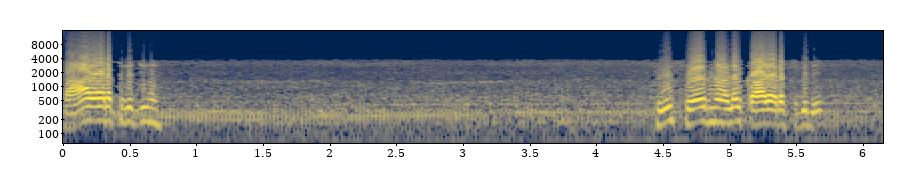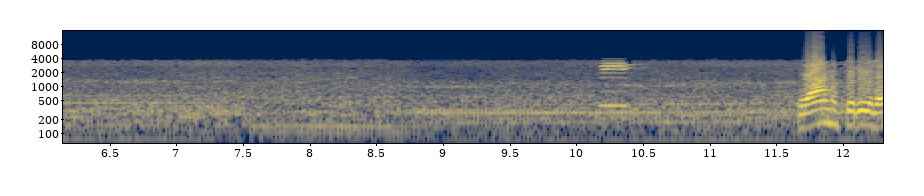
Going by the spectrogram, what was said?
காதரத்துக்குது இது சேர்னாலே காதரத்துக்குது ஏன்னு தெரியல.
